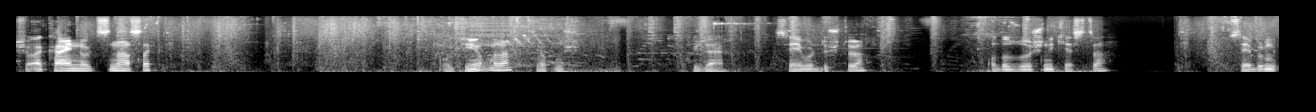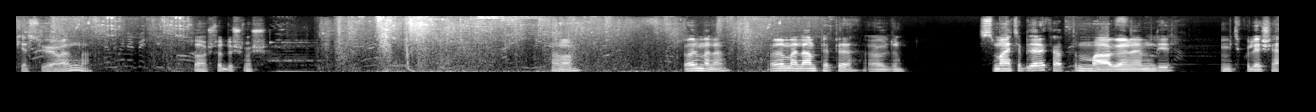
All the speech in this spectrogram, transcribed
Şu Akai'nin ultisini alsak. Ultin yok mu lan? Yokmuş. Güzel. Saber düştü. O da Zoş'unu kesti. Saber mı kesti görmedim de. Sonuçta düşmüş. Tamam. Ölme lan. Ölme lan Pepe. Öldün. Smite'ı bilerek attım. Mavi önemli değil. Mid kulesi,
